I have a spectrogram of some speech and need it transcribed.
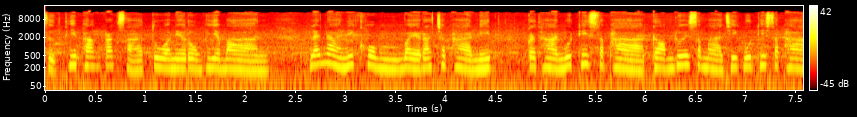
ศึกที่พักรักษาตัวในโรงพยาบาล และนายนิคมไวรัชพานิชประธานวุฒิสภา พร้อมด้วยสมาชิกวุฒิสภา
